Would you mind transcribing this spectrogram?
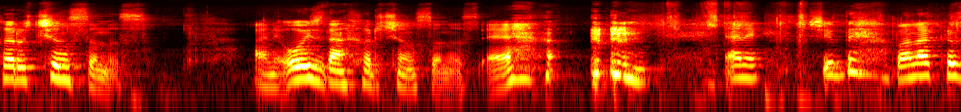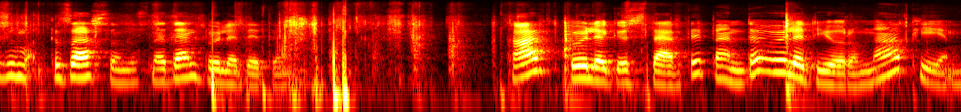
hırçınsınız. Hani o yüzden hırçınsınız. E, yani şimdi bana kızım, kızarsanız neden böyle dedim? Kart böyle gösterdi. Ben de öyle diyorum. Ne yapayım?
